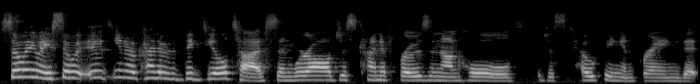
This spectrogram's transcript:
so anyway, so it's you know kind of a big deal to us, and we're all just kind of frozen on hold, just hoping and praying that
